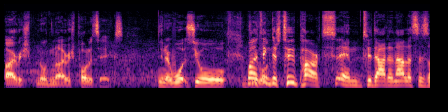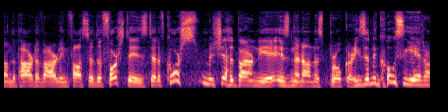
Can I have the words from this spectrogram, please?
Irish, Northern Irish politics, you know, what's your Well, I think there's two parts um, to that analysis on the part of Arlene Foster. The first is that, of course, Michel Barnier isn't an honest broker. He's a negotiator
